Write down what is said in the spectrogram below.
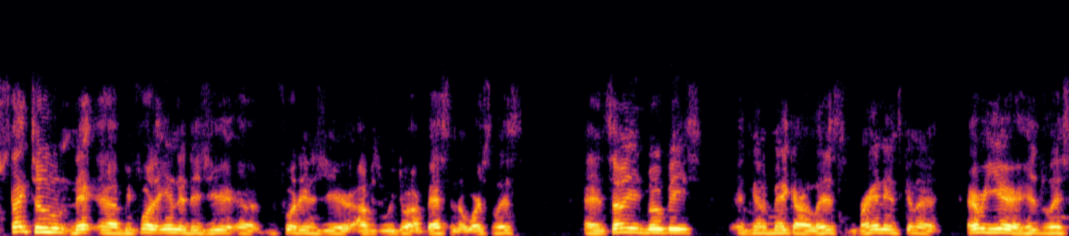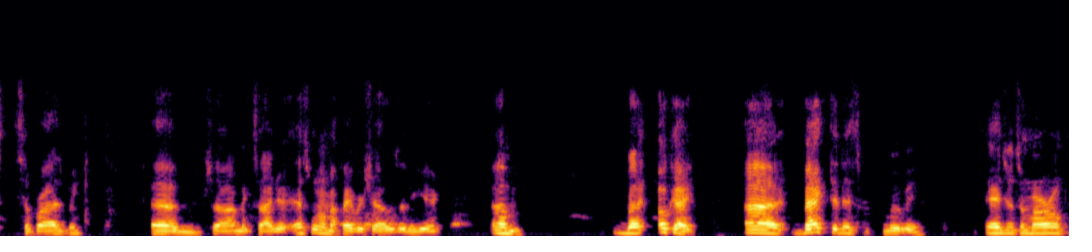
stay tuned. Ne- uh, before the end of this year, uh, before the end of this year, obviously we do our best and the worst list. And some of these movies is gonna make our list. Brandon's gonna every year his list surprise me. Um, so I'm excited. That's one of my favorite shows of the year. Um, but okay, uh, back to this movie, Edge of Tomorrow.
